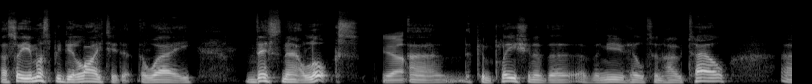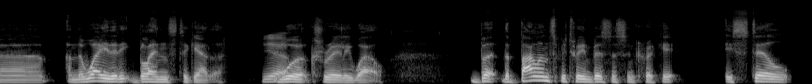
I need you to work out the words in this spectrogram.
Uh, so you must be delighted at the way this now looks. Yeah. And the completion of the of the new Hilton Hotel uh, and the way that it blends together yeah. works really well. But the balance between business and cricket is still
